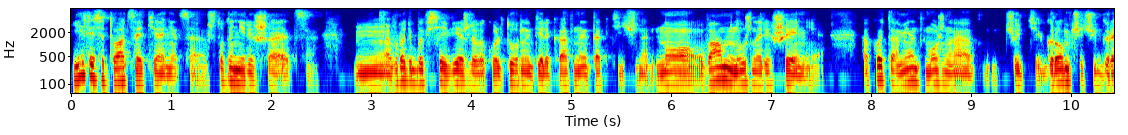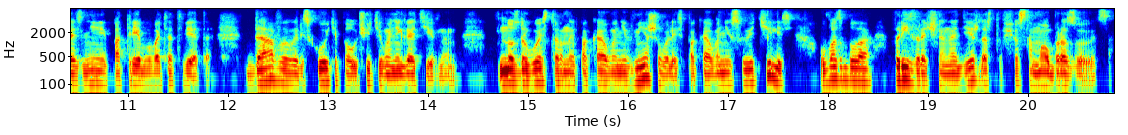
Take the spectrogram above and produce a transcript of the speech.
Если ситуация тянется, что-то не решается, вроде бы все вежливы, культурные, деликатные, тактичны, но вам нужно решение. В какой-то момент можно чуть громче, чуть грознее потребовать ответа. Да, вы рискуете получить его негативным, но с другой стороны, пока вы не вмешивались, пока вы не суетились, у вас была призрачная надежда, что все самообразуется.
